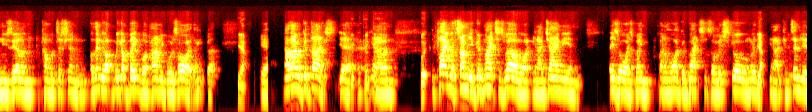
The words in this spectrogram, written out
New Zealand competition, and I think we got we got beaten by Palmy Boys High, I think, but Yeah. yeah, No, they were good days. Yeah, Good- uh, good you know, and What- to play with some of your good mates as well, like you know Jamie, and he's always been one of my good mates since I left school, and we've Yeah. you know continue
